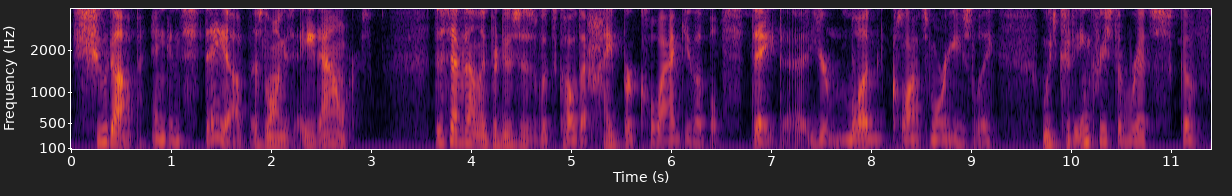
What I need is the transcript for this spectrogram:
shoot up and can stay up as long as 8 hours. This evidently produces what's called a hypercoagulable state. Uh, your blood clots more easily, which could increase the risk of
